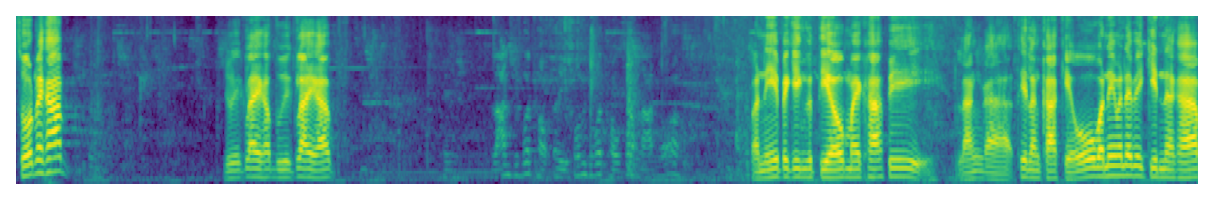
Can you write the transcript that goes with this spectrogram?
โสดไหมครับ ดูใกล้ๆครับดูใกล้ๆครับร้านชิบะเถาไอ้ผมชิบะเถาซ่อนร้านวะวันนี้ไปกินก๋วยเตี๋ยวไหมครับพี่หลังอ่าที่ลังคาเขียววันนี้ไม่ได้ไปกินนะครับ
